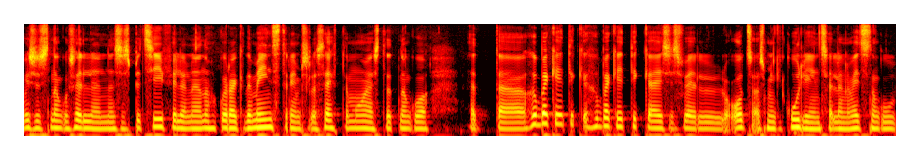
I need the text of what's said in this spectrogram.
või siis nagu selline see spetsiifiline, noh, kui rääkida mainstream sellest ehtemoest, et nagu, et äh, hõbeketike, hõbeketike ja siis veel otsas mingi kulin, selline veits nagu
